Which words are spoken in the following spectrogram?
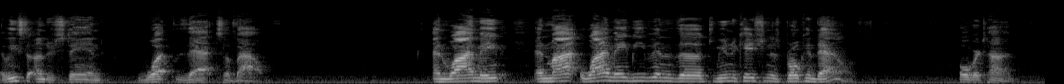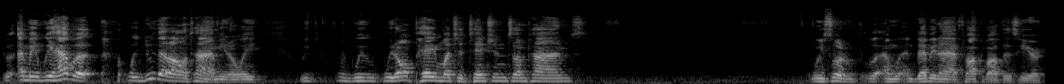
At least to understand what that's about. And why maybe and my why maybe even the communication is broken down over time. I mean, we have a we do that all the time, you know, we we we, we don't pay much attention sometimes. We sort of and Debbie and I have talked about this here.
